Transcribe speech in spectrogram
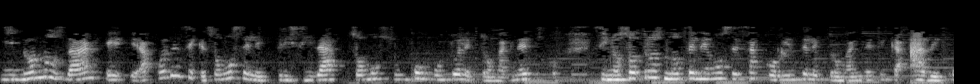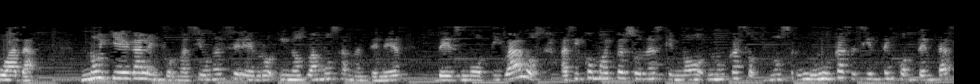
y no nos dan, eh, eh, acuérdense que somos electricidad, somos un conjunto electromagnético. Si nosotros no tenemos esa corriente electromagnética adecuada, no llega la información al cerebro y nos vamos a mantener desmotivados, así como hay personas que no nunca nunca se sienten contentas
